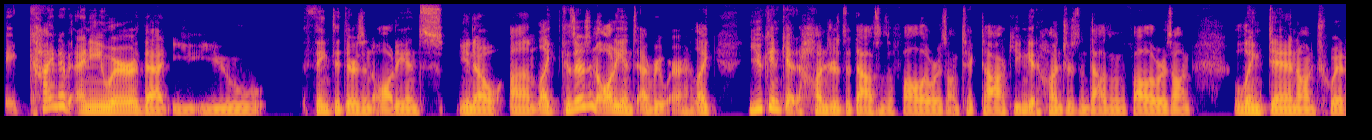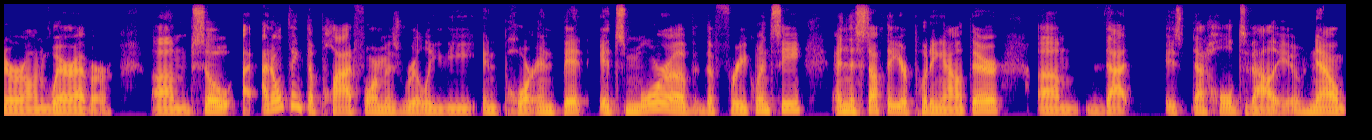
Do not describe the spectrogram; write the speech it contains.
it kind of anywhere that you think that there's an audience, you know, um, like because there's an audience everywhere. Like you can get hundreds of thousands of followers on TikTok, you can get hundreds and thousands of followers on LinkedIn, on Twitter, on wherever. Um, so I, I don't think the platform is really the important bit. It's more of the frequency and the stuff that you're putting out there um that is that holds value. Now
